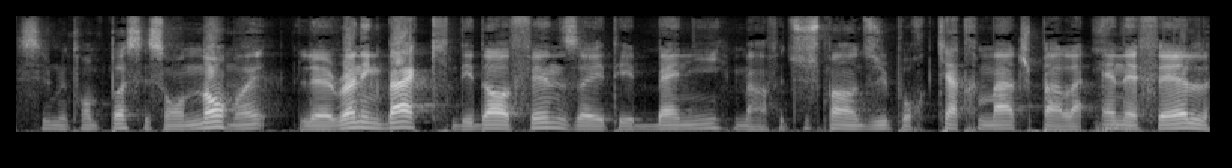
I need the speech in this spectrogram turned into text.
si je ne me trompe pas, c'est son nom. Ouais. Le running back des Dolphins a été banni, mais en fait suspendu pour 4 matchs par la NFL.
